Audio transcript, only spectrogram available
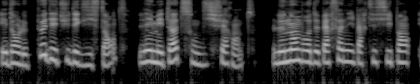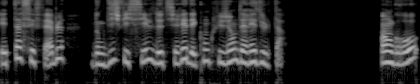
et dans le peu d'études existantes, les méthodes sont différentes. Le nombre de personnes y participant est assez faible, donc difficile de tirer des conclusions des résultats. En gros,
